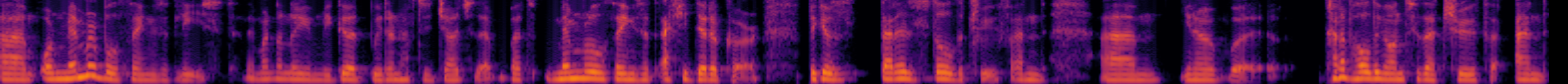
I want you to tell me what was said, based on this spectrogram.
um, or memorable things at least. They might not even be good. We don't have to judge them, but memorable things that actually did occur because that is still the truth. And, um, you know, kind of holding on to that truth and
